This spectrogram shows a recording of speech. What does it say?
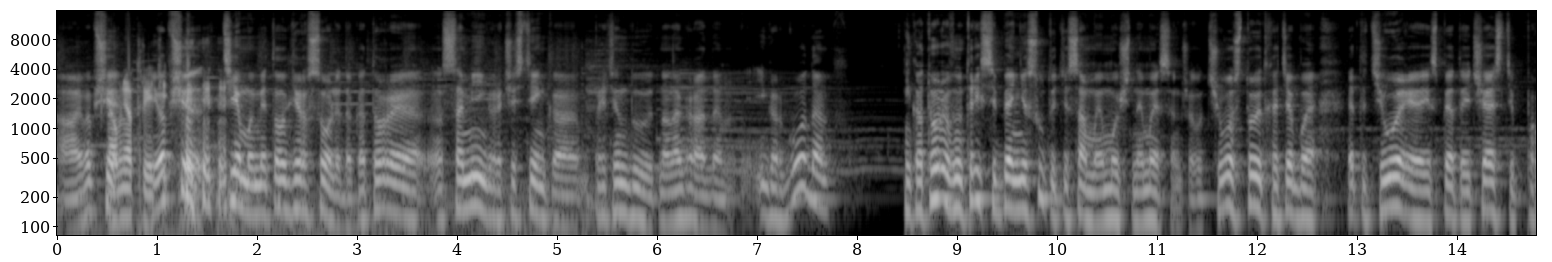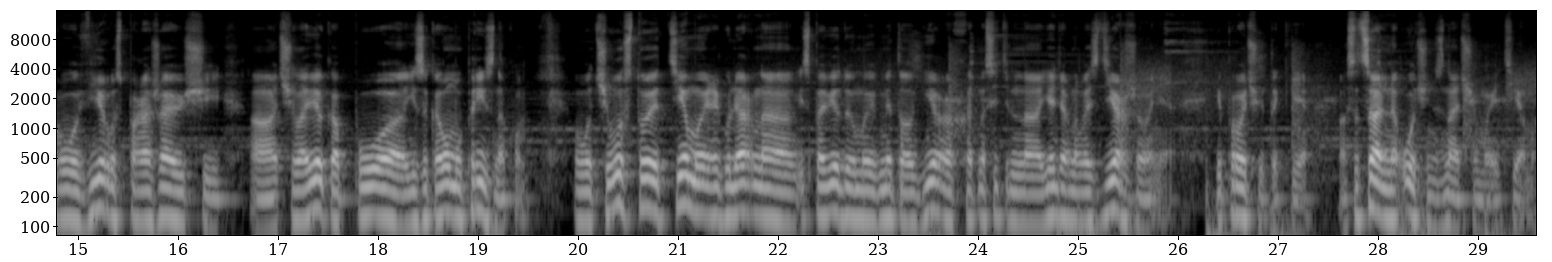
А, и вообще, а у меня третий. И вообще тема Metal Gear Solid, которые сами игры частенько претендуют на награды игр года, и которые внутри себя несут эти самые мощные мессенджеры. Вот чего стоит хотя бы эта теория из пятой части про вирус, поражающий а, человека по языковому признаку. Вот, чего стоит темы, регулярно исповедуемые в Metal Gear относительно ядерного сдерживания и прочие такие социально очень значимые темы.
